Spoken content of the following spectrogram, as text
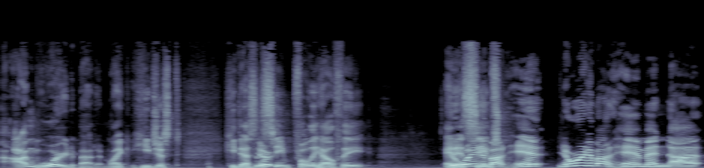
I'm worried about him. Like he just he doesn't You're- seem fully healthy. And You're worried seems about him. You're worried about him and not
